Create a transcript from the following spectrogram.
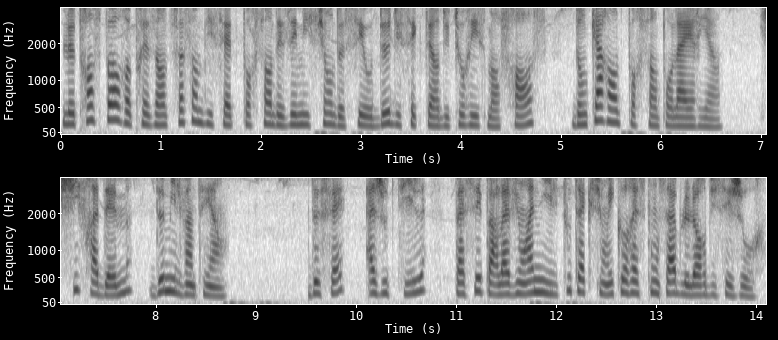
Le transport représente 77% des émissions de CO2 du secteur du tourisme en France, dont 40% pour l'aérien. Chiffre ADEME, 2021. De fait, ajoute-t-il, passer par l'avion annihile toute action éco-responsable lors du séjour.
